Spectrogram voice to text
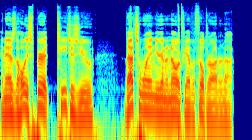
and as the Holy Spirit teaches you, that's when you're going to know if you have a filter on or not.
